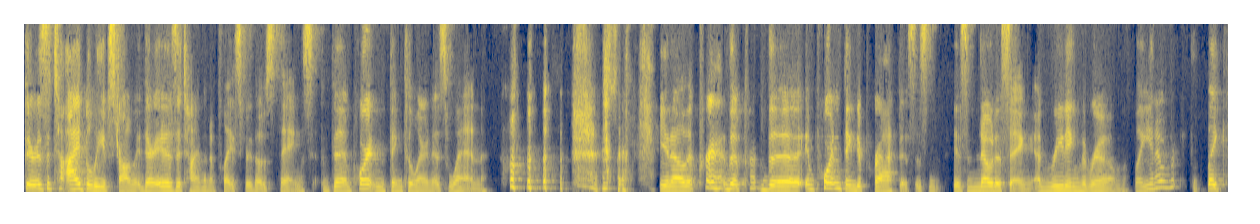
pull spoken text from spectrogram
there is a time, I believe strongly, there is a time and a place for those things. The important thing to learn is when. you know the the the important thing to practice is is noticing and reading the room. Like you know like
